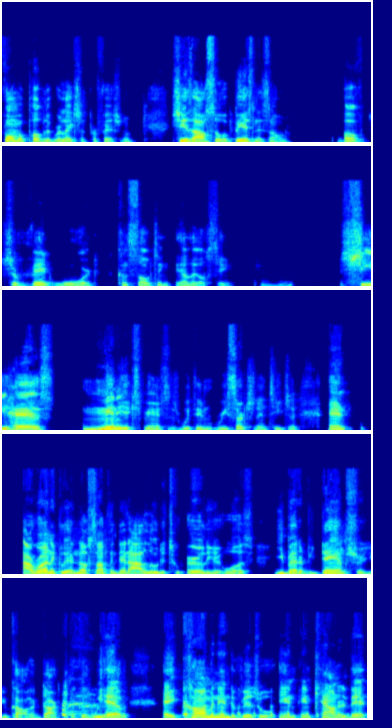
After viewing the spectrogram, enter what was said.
former public relations professional. She is also a business owner mm-hmm. of Jervette Ward Consulting LLC. Mm-hmm. She has many experiences within researching and teaching. And ironically enough, something that I alluded to earlier was you better be damn sure you call her doctor because we have a common individual in encounter that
